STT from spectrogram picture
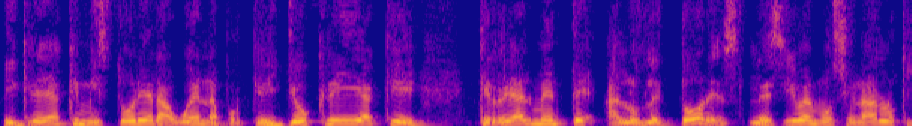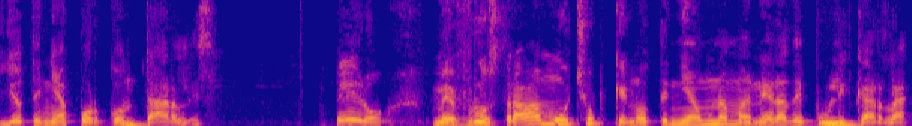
y creía que mi historia era buena, porque yo creía que, que realmente a los lectores les iba a emocionar lo que yo tenía por contarles pero me frustraba mucho que no tenía una manera de publicarla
